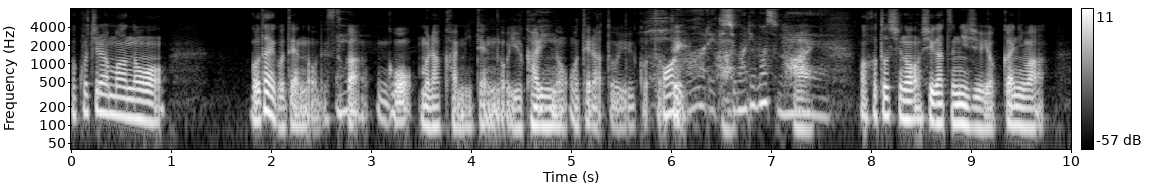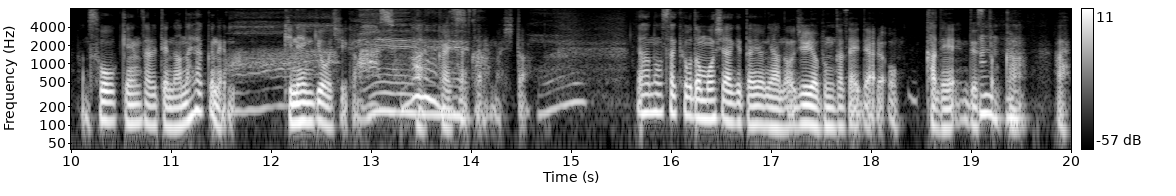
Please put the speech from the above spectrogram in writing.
まあこちらもあの後醍醐天皇ですとか、え後村上天皇ゆかりのお寺ということで、はい。歴史がありますね。はい。まあ、今年の4月24日には創建されて700年記念行事が、は、ないん開催されました。であの先ほど申し上げたようにあの重要文化財であるお金ですとか、は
